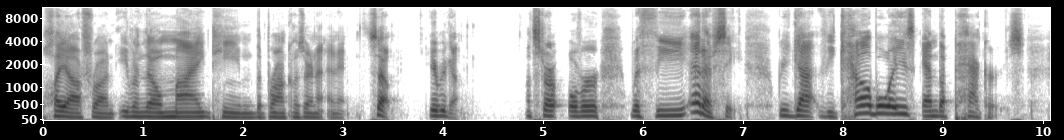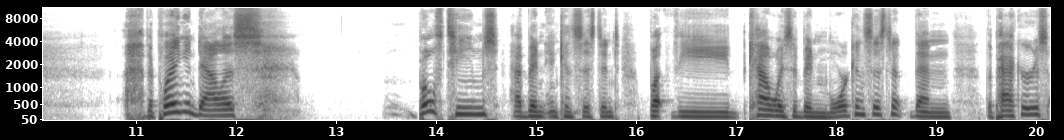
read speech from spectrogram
playoff run, even though my team, the Broncos, are not in it. So here we go. Let's start over with the NFC. We got the Cowboys and the Packers. They're playing in Dallas both teams have been inconsistent, but the Cowboys have been more consistent than the Packers.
